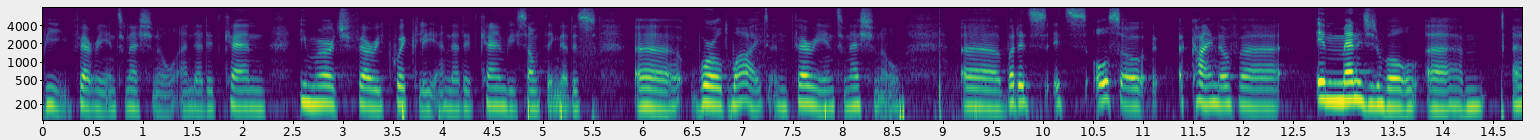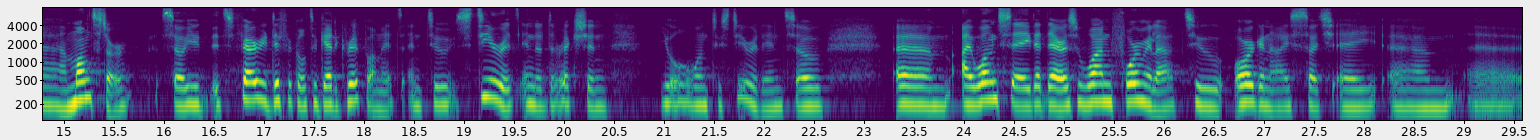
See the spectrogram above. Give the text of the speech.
be very international and that it can emerge very quickly and that it can be something that is uh, worldwide and very international. Uh, but it's it's also a kind of uh, immanageable um, uh, monster. So you, it's very difficult to get a grip on it and to steer it in the direction you all want to steer it in. So um, I won't say that there is one formula to organize such a um, uh,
